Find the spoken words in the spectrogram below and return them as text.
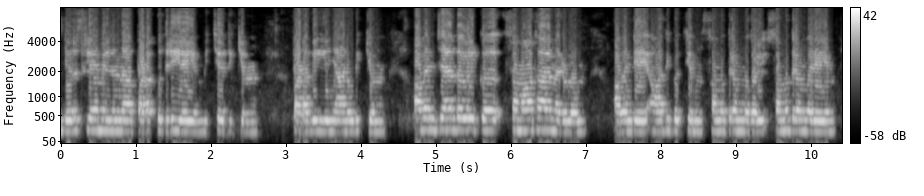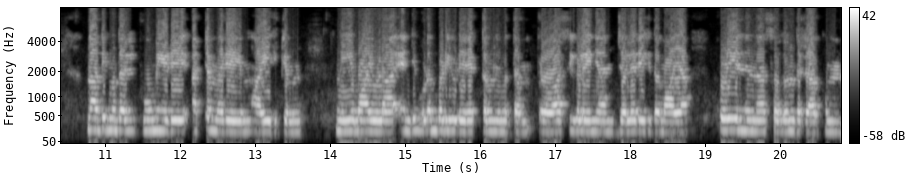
ജെറുസലേമിൽ നിന്ന് പടക്കുതിരിയെയും വിച്ഛേദിക്കും. പടവില്ല് ഞാൻ ഒടിക്കും. അവൻ ജനതകൾക്ക് സമാധാനമരുളും അവന്റെ ആധിപത്യം സമുദ്രം മുതൽ സമുദ്രം വരെയും നദി മുതൽ ഭൂമിയുടെ അറ്റം വരെയും ആയിരിക്കും. നീയുമായുള്ള എന്റെ ഉടമ്പടിയുടെ രക്തം നിമിത്തം പ്രവാസികളെ ഞാൻ ജലരഹിതമായ കുഴിയിൽ നിന്ന് സ്വതന്ത്രരാക്കും.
